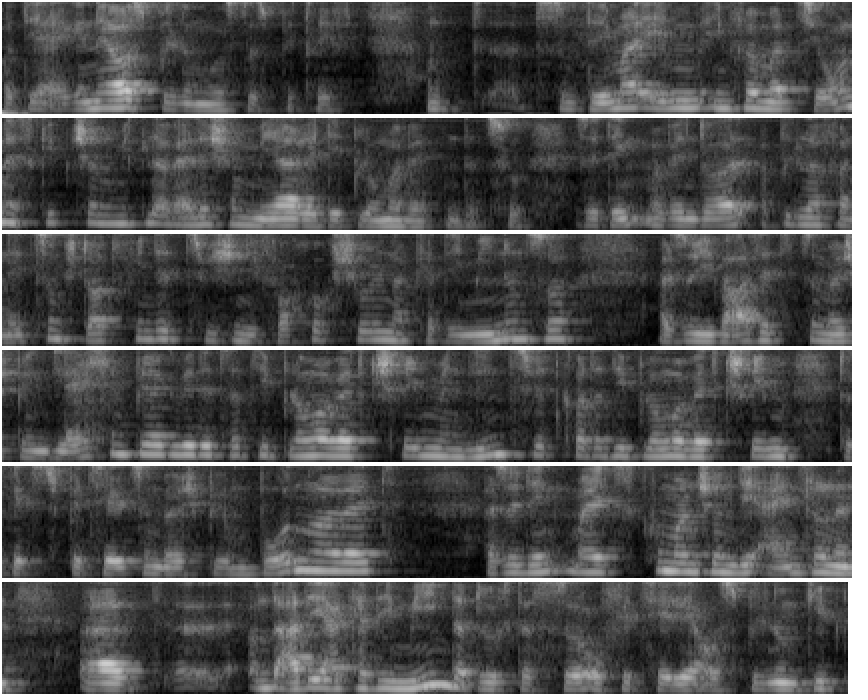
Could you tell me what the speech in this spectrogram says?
hat die eigene Ausbildung, was das betrifft. Und zum Thema eben Information, es gibt schon mittlerweile schon mehrere Diplomarbeiten dazu. Also ich denke mal, wenn da ein bisschen eine Vernetzung stattfindet zwischen den Fachhochschulen, Akademien und so, also ich weiß jetzt zum Beispiel in Gleichenberg wird jetzt eine Diplomarbeit geschrieben, in Linz wird gerade eine Diplomarbeit geschrieben, da geht es speziell zum Beispiel um Bodenarbeit. Also ich denke mal, jetzt kommen schon die einzelnen äh, und auch die Akademien, dadurch, dass es so offizielle Ausbildung gibt,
